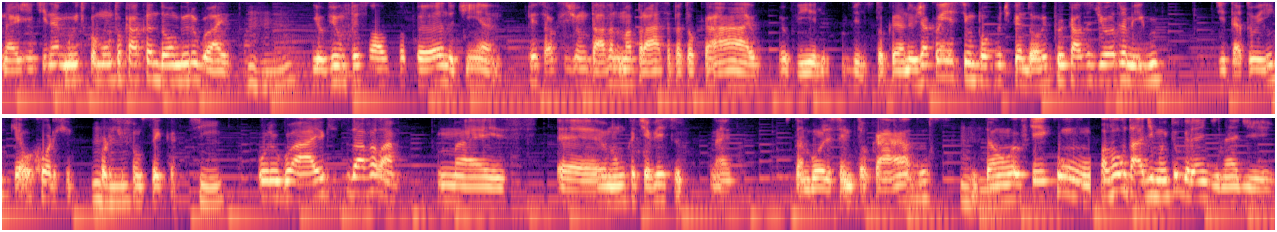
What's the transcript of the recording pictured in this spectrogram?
na Argentina é muito comum tocar candombe uruguaio. Uhum. Eu vi um pessoal tocando, tinha pessoal que se juntava numa praça para tocar, eu, eu vi, ele, vi, eles tocando. Eu já conheci um pouco de candombe por causa de outro amigo de Tatuí, que é o Jorge, uhum. Jorge Fonseca. Sim. Uruguaio que estudava lá. Mas é, eu nunca tinha visto, né? Os tambores sendo tocados. Uhum. Então eu fiquei com uma vontade muito grande, né? De,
